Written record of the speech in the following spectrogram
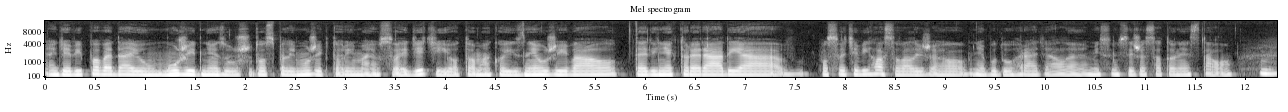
kde vypovedajú muži, dnes už dospelí muži, ktorí majú svoje deti o tom, ako ich zneužíval. Tedy niektoré rádia po svete vyhlasovali, že ho nebudú hrať, ale myslím si, že sa to nestalo. Hm.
